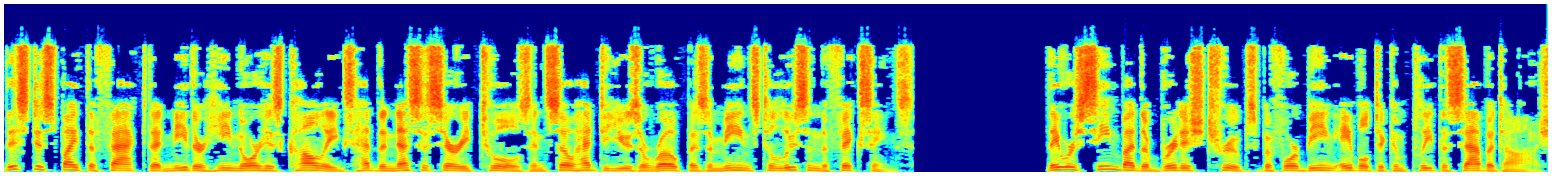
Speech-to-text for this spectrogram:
This despite the fact that neither he nor his colleagues had the necessary tools and so had to use a rope as a means to loosen the fixings. They were seen by the British troops before being able to complete the sabotage.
